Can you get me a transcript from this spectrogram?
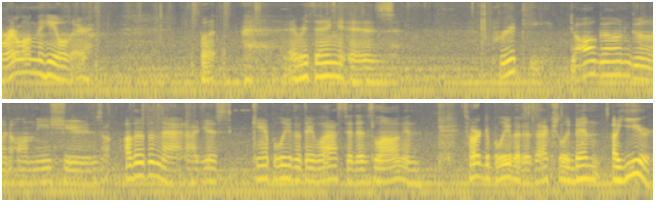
right along the heel there. But everything is pretty doggone good on these shoes. Other than that, I just can't believe that they lasted this long. And it's hard to believe that it's actually been a year.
